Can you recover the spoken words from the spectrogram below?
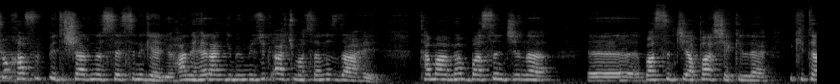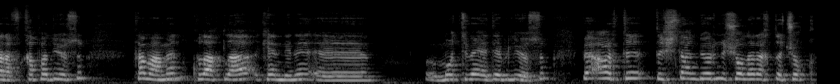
Çok hafif bir dışarının sesini geliyor. Hani herhangi bir müzik açmasanız dahi tamamen basıncına e, basınç yapar şekilde iki tarafı kapatıyorsun. Tamamen kulaklığa kendini e, motive edebiliyorsun. Ve artı dıştan görünüş olarak da çok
